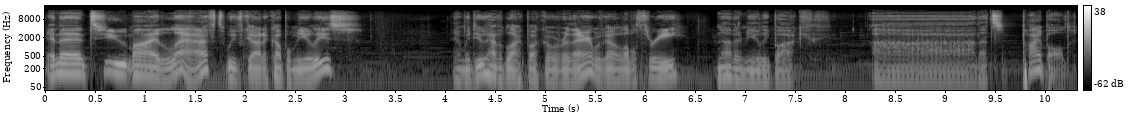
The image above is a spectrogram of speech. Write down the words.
And then to my left, we've got a couple muleys. And we do have a black buck over there. We've got a level three. Another muley buck. Uh, that's a piebald.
